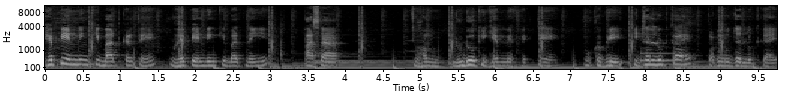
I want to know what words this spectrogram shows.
हैप्पी एंडिंग की बात करते हैं, वो हैप्पी एंडिंग की बात नहीं है। पासा जो हम लूडो की गेम में फेंकते हैं वो कभी इधर लुटका है, कभी उधर लुटका है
